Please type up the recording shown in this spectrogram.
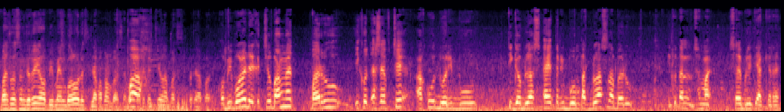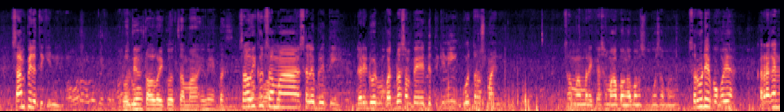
Bas lu sendiri hobi main bola udah sejak kapan, Bas? Emang Wah. dari kecil apa seperti apa? hobi bola dari kecil banget. Baru ikut SFC aku 2013 eh 2014 lah baru ikutan sama selebriti akhirnya. Sampai detik ini. Rutin selalu ikut sama ini, Bas? selalu ikut sama selebriti. Dari 2014 sampai detik ini gue terus main sama mereka sama abang-abang semua sama. Seru deh pokoknya. Karena kan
